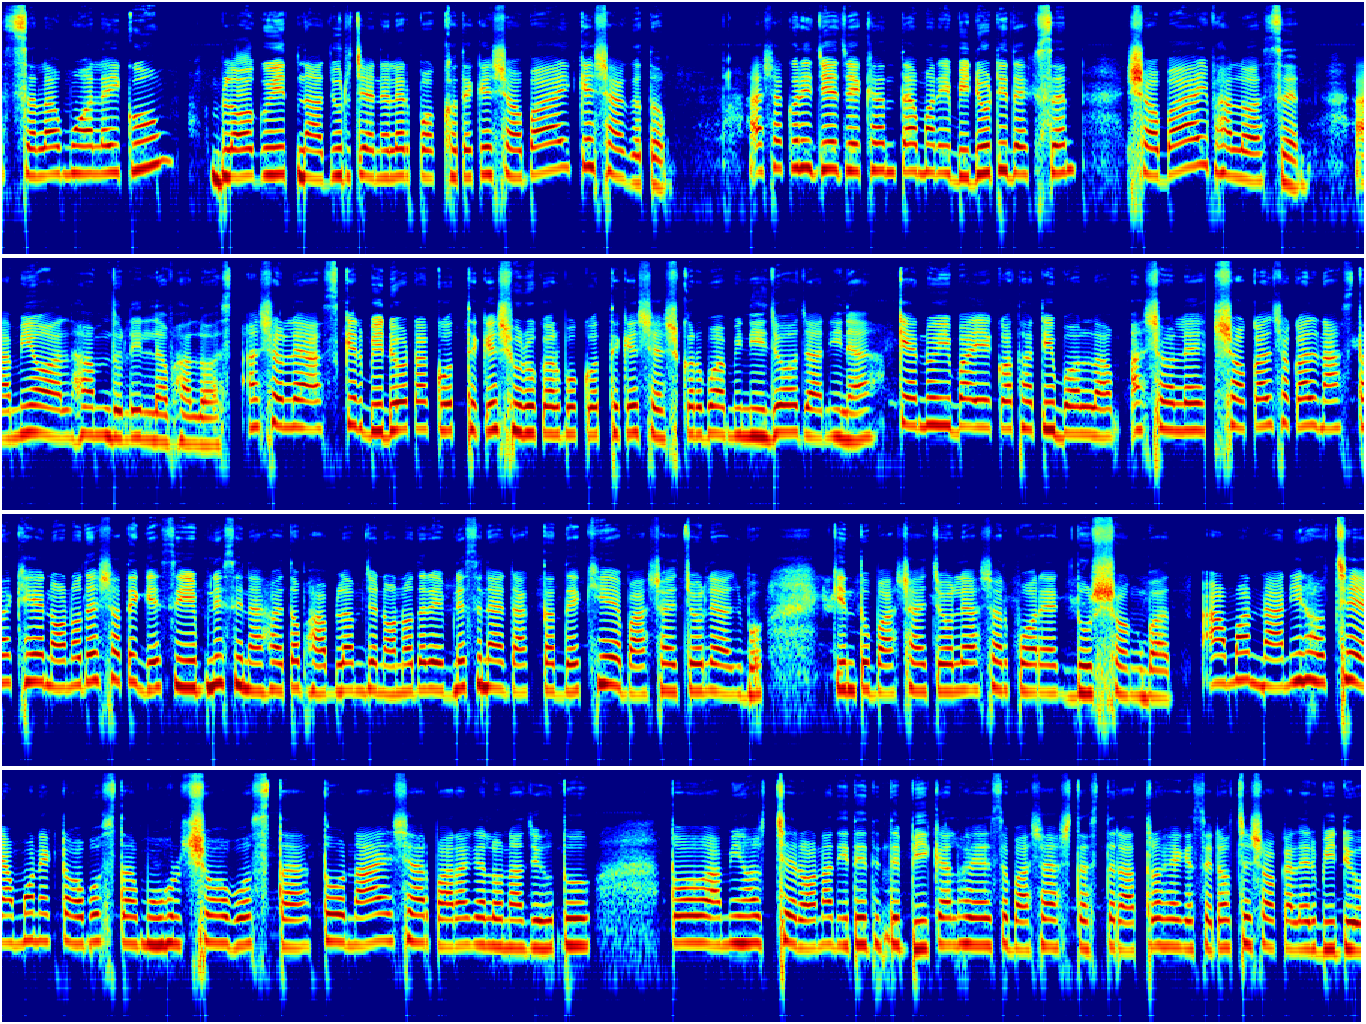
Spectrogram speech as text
আসসালামু আলাইকুম। Blog with নাজুর চ্যানেলের পক্ষ থেকে সবাইকে স্বাগত আশা করি যে যেখানতে আমার এই ভিডিওটি দেখছেন, সবাই ভালো আছেন। আমিও আলহামদুলিল্লাহ ভালো আছি। আসলে আজকের ভিডিওটা থেকে শুরু করব থেকে শেষ করব আমি নিজেও জানি না। কেনই বা এই কথাটি বললাম? আসলে সকাল সকাল নাস্তা খেয়ে ননদের সাথে গেছি ইবনে সিনায়। হয়তো ভাবলাম যে ননদের ইবনে সিনায় ডাক্তার দেখিয়ে বাসায় চলে আসব। কিন্তু বাসায় চলে আসার পর এক দুঃসংবাদ। আমার নানির হচ্ছে এমন একটা অবস্থা মুহূর্ষ অবস্থা। তো না এসে আর পারা গেল না যেহেতু তো আমি হচ্ছে রওনা দিতে দিতে বিকাল হয়েছে বাসায় আসতে আসতে রাত্র হয়ে গেছে। এটা হচ্ছে সকালের ভিডিও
